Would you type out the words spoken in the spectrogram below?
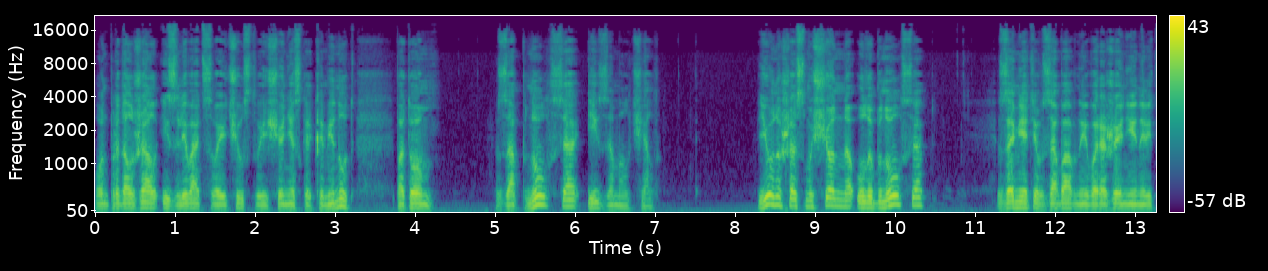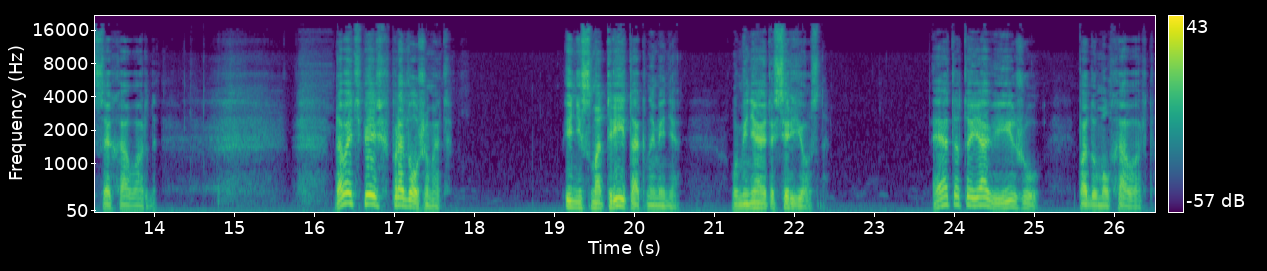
Он продолжал изливать свои чувства еще несколько минут, потом запнулся и замолчал. Юноша смущенно улыбнулся, заметив забавные выражения на лице Хаварда. «Давай теперь продолжим это. И не смотри так на меня. У меня это серьезно». «Это-то я вижу», — подумал Хавард.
